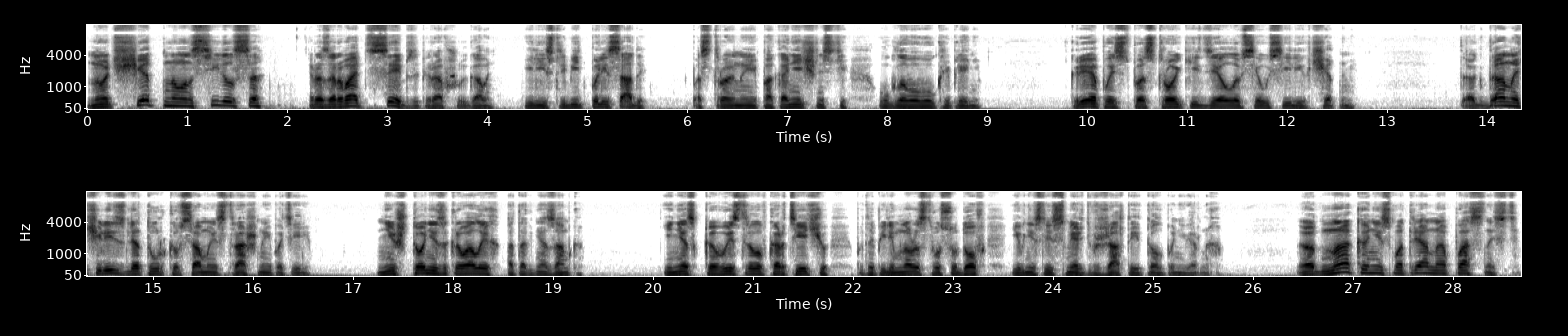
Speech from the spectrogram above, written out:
Но тщетно он силился разорвать цепь, запиравшую гавань, или истребить палисады, построенные по конечности углового укрепления. Крепость постройки делала все усилия их тщетными. Тогда начались для турков самые страшные потери. Ничто не закрывало их от огня замка. И несколько выстрелов картечью потопили множество судов и внесли смерть в сжатые толпы неверных. Однако, несмотря на опасность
